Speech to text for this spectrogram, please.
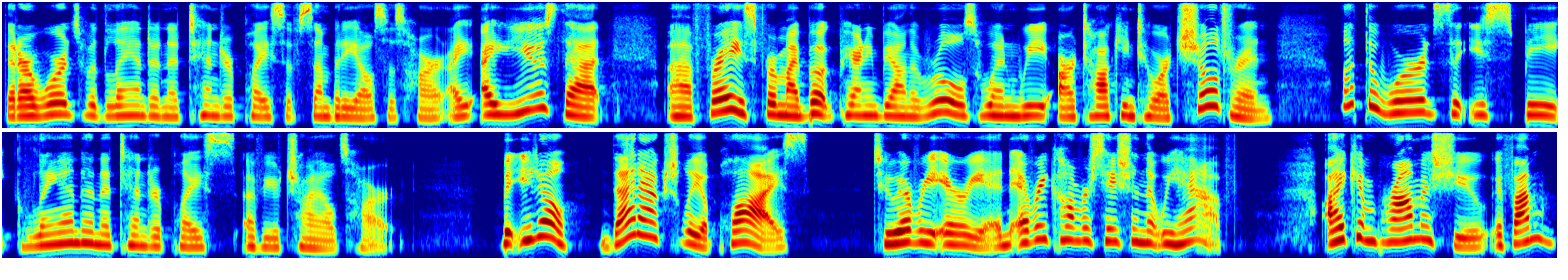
that our words would land in a tender place of somebody else's heart. I, I use that uh, phrase for my book, Parenting Beyond the Rules, when we are talking to our children. Let the words that you speak land in a tender place of your child's heart. But you know, that actually applies to every area and every conversation that we have. I can promise you if I'm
